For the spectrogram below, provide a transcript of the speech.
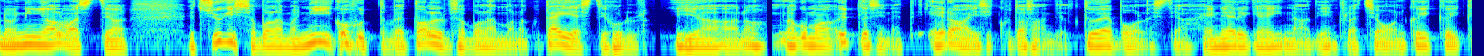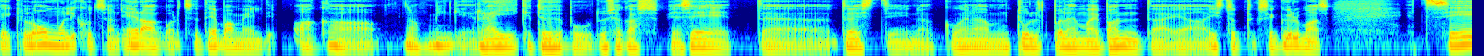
no nii halvasti on. et sügis saab olema nii kohutav ja talv saab olema nagu täiesti hull ja noh, nagu ma ütlesin, et eraisiku tasandil tõepoolest jah, energiahinnad, inflatsioon, kõik, kõik, kõik loomulikult see on erakordselt ebameeldiv. aga noh, mingi räige tööpuuduse kasv ja see, et äh, tõesti nagu enam tuld põlema ei panda ja istutakse külmas. et see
